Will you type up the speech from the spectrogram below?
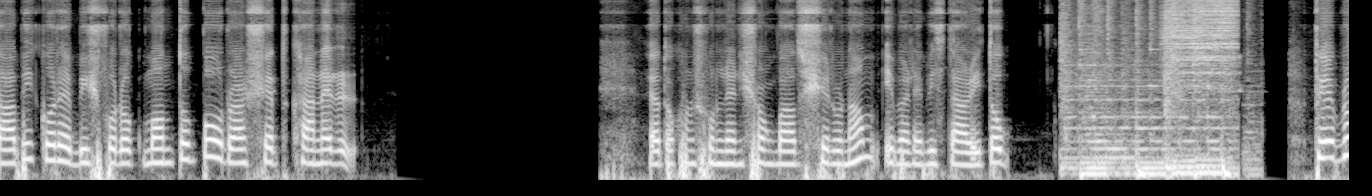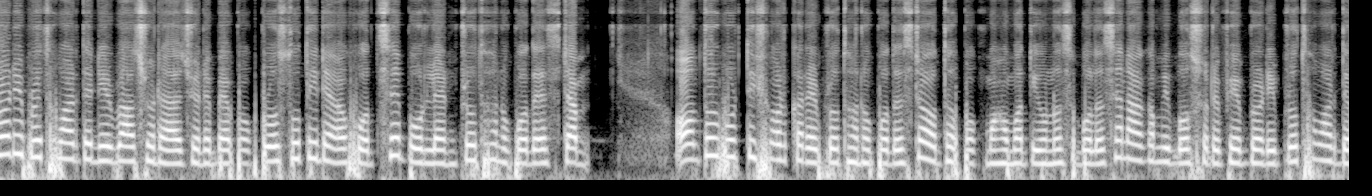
দাবি করে বিস্ফোরক মন্তব্য রাশেদ খানের। এতক্ষণ শুনলেন সংবাদ শিরোনাম, এবারে বিস্তারিত। ফেব্রুয়ারি প্রথমার্ধে নির্বাচন আয়োজনে ব্যাপক প্রস্তুতি নেওয়া হচ্ছে, বললেন প্রধান উপদেষ্টা। অন্তর্বর্তী সরকারের প্রধান উপদেষ্টা অধ্যাপক মোহাম্মদ ইউনুস বলেছেন, আগামী বছরে ফেব্রুয়ারি প্রথমার্ধে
